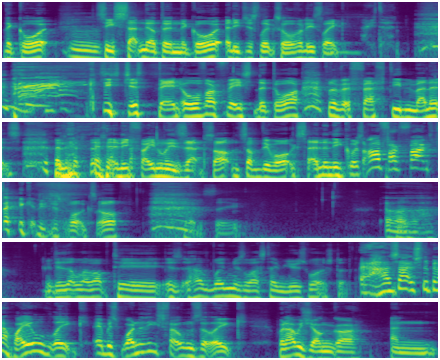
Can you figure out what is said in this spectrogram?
the goat. So he's sitting there doing the goat, and he just looks over and he's like, "How you doing?" Because he's just bent over facing the door for about fifteen minutes, and then, and he finally zips up, and somebody walks in, and he goes, "Oh, for fuck's sake!" and he just walks off. Fuck's sake. Uh, did it live up to? Is how, when was the last time you watched it? It has actually been a while. Like it was one of these films that, like, when I was younger and.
